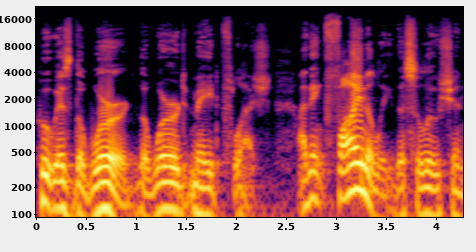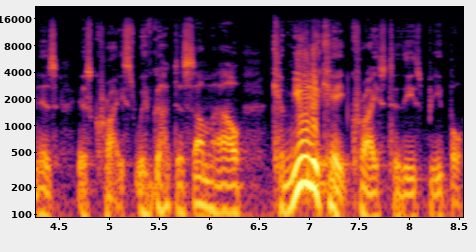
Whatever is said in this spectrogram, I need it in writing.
who is the Word, the Word made flesh. I think finally the solution is, is Christ. We've got to somehow communicate Christ to these people,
